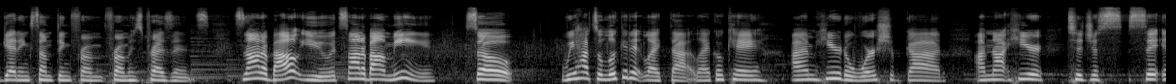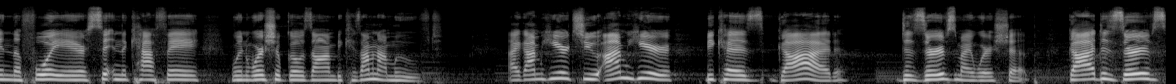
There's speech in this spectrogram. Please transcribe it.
getting something from from His presence? It's not about you. It's not about me. So we have to look at it like that. Like, okay, I'm here to worship God. I'm not here to just sit in the foyer, sit in the cafe when worship goes on because I'm not moved. Like I'm here to I'm here because God deserves my worship. God deserves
